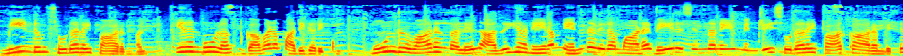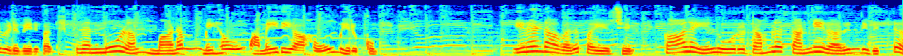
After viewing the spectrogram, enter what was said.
மீண்டும் சுடரை பாருங்கள். இதன் மூலம் கவனம் அதிகரிக்கும். மூன்று வாரங்களில் அதிக நேரம் எந்த விதமான வேறு சிந்தனையும் இன்றி சுடரை பார்க்க ஆரம்பித்து விடுவீர்கள். இதன் மூலம் மனம் மிகவும் அமைதியாகவும் இருக்கும். இரண்டாவது பயிற்சி. காலையில் ஒரு டம்ளர் தண்ணீர் அருந்திவிட்டு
